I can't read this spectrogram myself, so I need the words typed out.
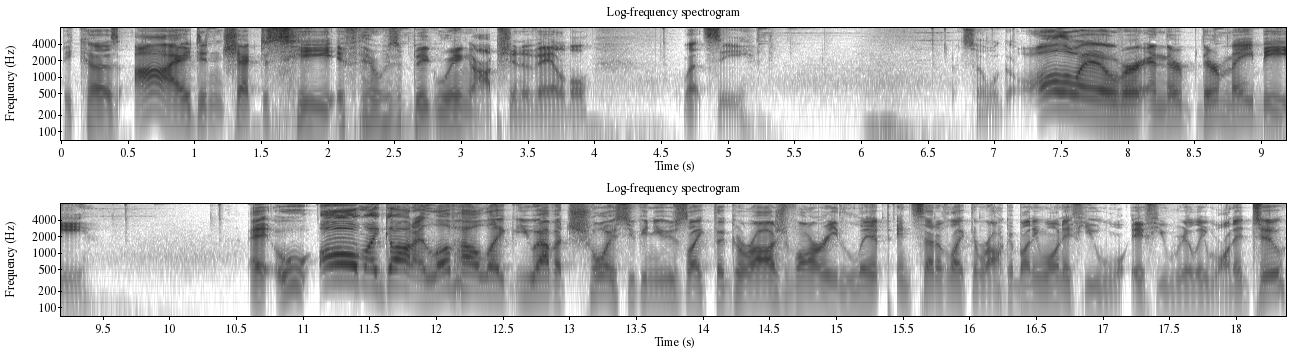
Because I didn't check to see if there was a big wing option available. Let's see. So we'll go all the way over, and there there may be Hey, ooh, oh my god, I love how like you have a choice. You can use like the Garage Vary lip instead of like the Rocket Bunny one if you if you really wanted to.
